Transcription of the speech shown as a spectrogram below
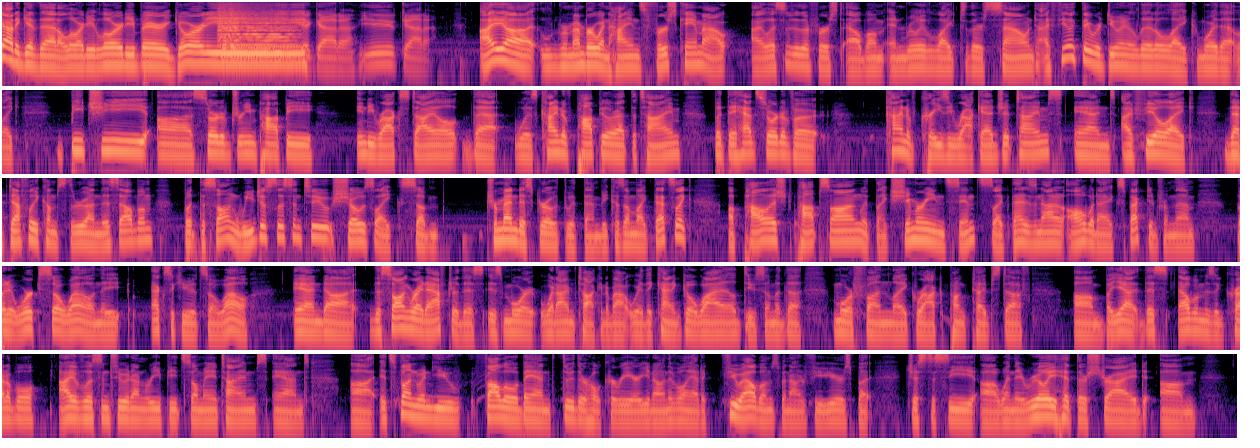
Gotta give that a lordy, lordy, Berry Gordy. You gotta, you gotta. I uh, remember when Hinds first came out. I listened to their first album and really liked their sound. I feel like they were doing a little like more that like beachy, uh, sort of dream poppy indie rock style that was kind of popular at the time, but they had sort of a kind of crazy rock edge at times. And I feel like that definitely comes through on this album. But the song we just listened to shows like some tremendous growth with them because I'm like, that's like a polished pop song with like shimmering synths. Like, that is not at all what I expected from them, but it works so well and they execute it so well. And uh, the song right after this is more what I'm talking about, where they kind of go wild, do some of the more fun, like rock punk type stuff. Um, but yeah, this album is incredible. I have listened to it on repeat so many times, and uh, it's fun when you follow a band through their whole career, you know, and they've only had a few albums, but not a few years, but just to see uh, when they really hit their stride, um,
